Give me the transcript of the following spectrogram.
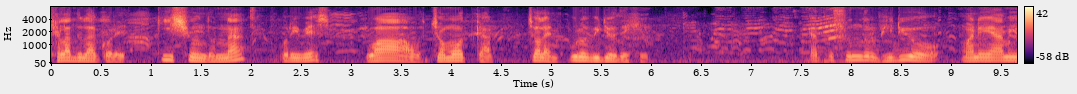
খেলাধুলা করে। কি সুন্দর না পরিবেশ? ওয়াও, চমৎকার। চলেন পুরো ভিডিও দেখি। এত সুন্দর ভিডিও মানে আমি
